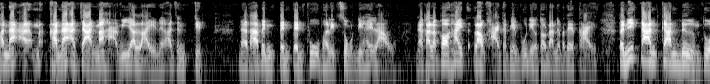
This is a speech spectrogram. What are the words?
คณะคณะอาจารย์มหาวิทยาลัยนี่ยอาจารย์จิตนะคะเป็นเป็นเป็นผู้ผลิตสูตรนี้ให้เรา นะคะแล้วก็ให้เราขายแต่เพียงผู้เดียวเท่านั้นในประเทศไทย แต่นี้การการดื่มตัว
